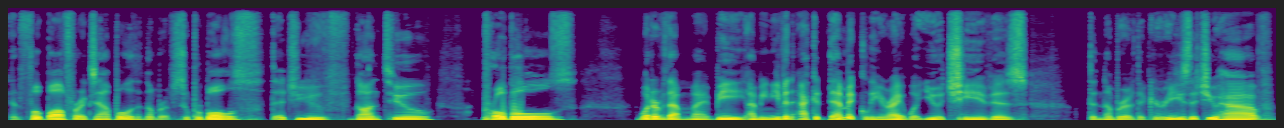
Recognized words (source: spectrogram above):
in football, for example, the number of Super Bowls that you've gone to, Pro Bowls, whatever that might be. I mean, even academically, right? What you achieve is the number of degrees that you have,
